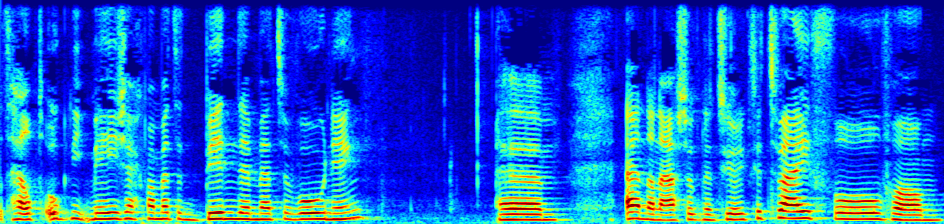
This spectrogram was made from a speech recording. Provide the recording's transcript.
dat helpt ook niet mee, zeg maar, met het binden met de woning. Um, en daarnaast ook natuurlijk de twijfel van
